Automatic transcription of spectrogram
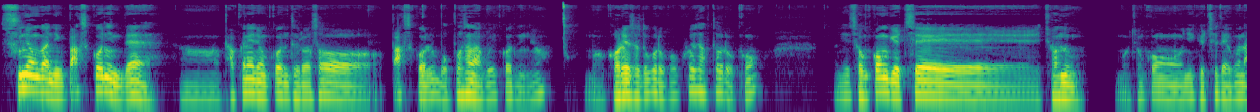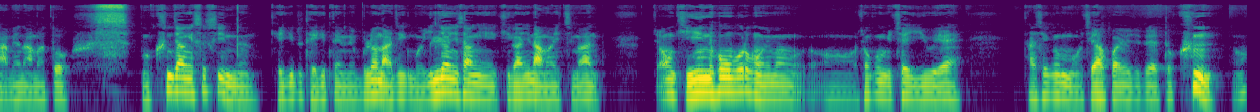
수년간 지금 박스권인데, 어, 박근혜 정권 들어서 박스권을 못 벗어나고 있거든요. 뭐, 거래소도 그렇고, 코스닥도 그렇고, 이제 정권 교체 전후, 뭐, 정권이 교체되고 나면 아마 또, 뭐, 큰 장이 쓸 수 있는 계기도 되기 때문에, 물론 아직 뭐, 1년 이상의 기간이 남아 있지만, 좀 긴 호흡으로 보면 어, 정권 교체 이후에 다시금 뭐 제약바이오주들의 또큰 어,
